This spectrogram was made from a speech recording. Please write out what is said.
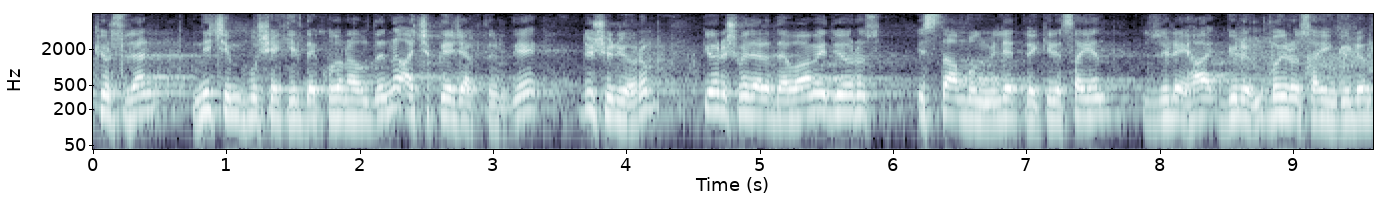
kürsüden niçin bu şekilde kullanıldığını açıklayacaktır diye düşünüyorum. Görüşmelere devam ediyoruz. İstanbul Milletvekili Sayın Züleyha Gülüm. Buyurun Sayın Gülüm.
